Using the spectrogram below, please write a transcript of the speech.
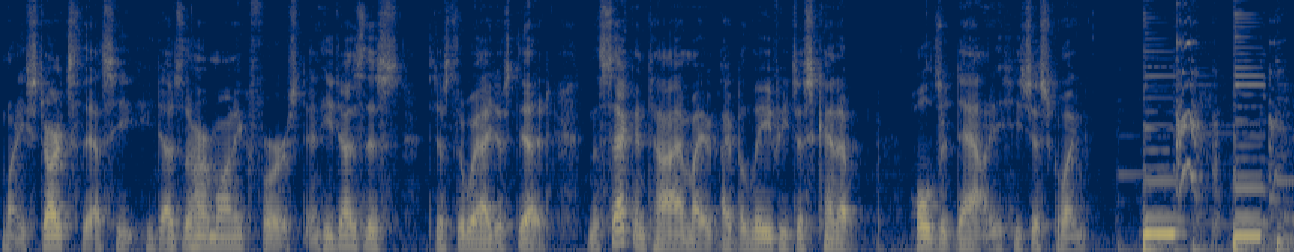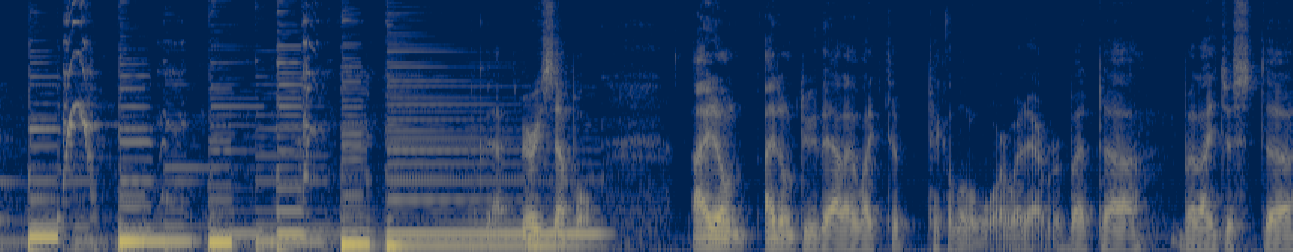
when he starts this, he, he does the harmonic first, and he does this just the way I just did it. And the second time, I, I believe he just kind of holds it down. He's just going. Like that. Very simple. I don't I don't do that. I like to pick a little more or whatever. But uh, but I just uh,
